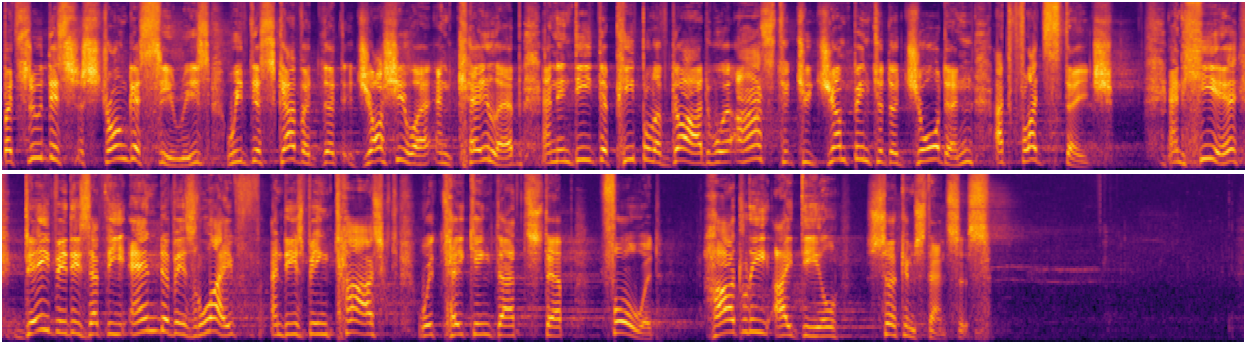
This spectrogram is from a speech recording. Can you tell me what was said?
But through this stronger series, we've discovered that Joshua and Caleb, and indeed the people of God, were asked to, jump into the Jordan at flood stage. And here, David is at the end of his life and he's being tasked with taking that step forward. Hardly ideal circumstances.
